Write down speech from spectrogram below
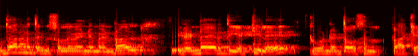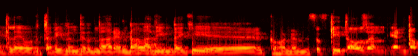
உதாரணத்திற்கு சொல்ல வேண்டும் என்றால் இரண்டாயிரத்தி எட்டிலே டூ ஹண்ட்ரட் தௌசண்ட் ராக்கெட்டில் ஒருத்தர் இருந்திருந்தார் என்றால் அது இன்றைக்கு டூ ஹண்ட்ரட் ஃபிஃப்டி தௌசண்ட் என்ற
